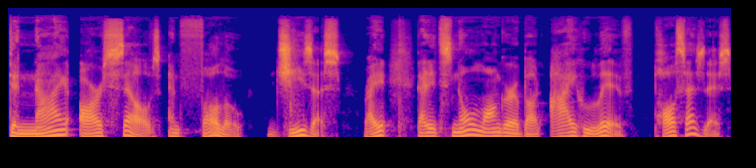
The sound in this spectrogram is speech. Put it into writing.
deny ourselves and follow Jesus, right? That it's no longer about I who live. Paul says this,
